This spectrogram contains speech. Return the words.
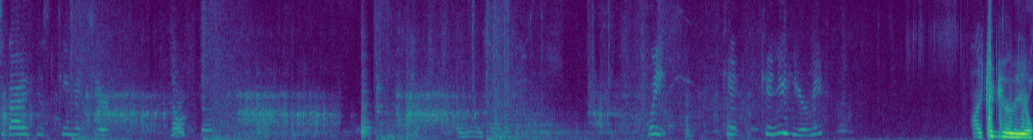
There's a guy, his teammates here. No, the, Are you inside of the house? wait. Can can you hear me? I can hear you.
